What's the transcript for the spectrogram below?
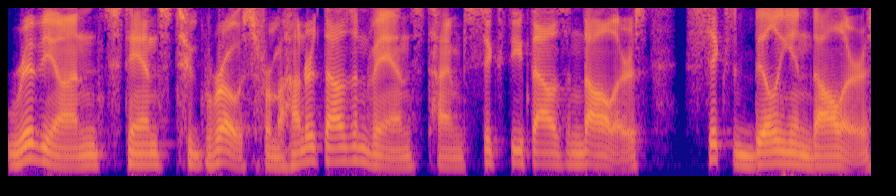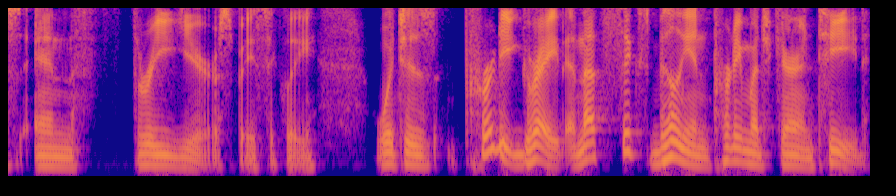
Rivian stands to gross from 100,000 vans times $60,000, $6 billion in three years, basically, which is pretty great. And that's 6 billion pretty much guaranteed.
